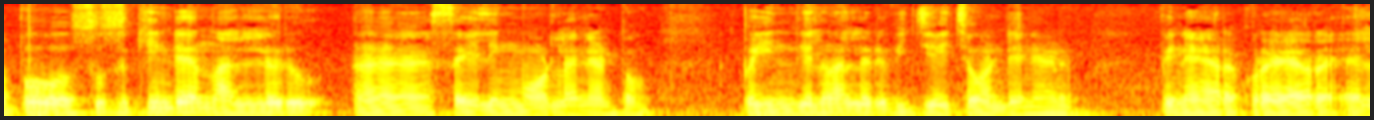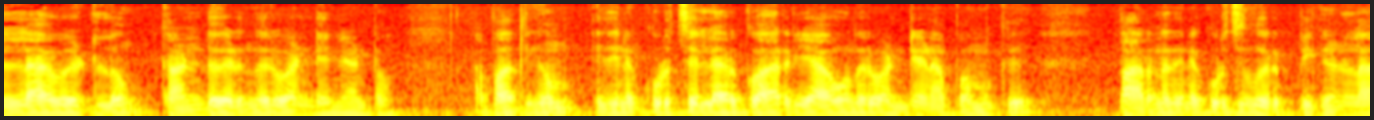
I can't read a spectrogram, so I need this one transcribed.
അപ്പോൾ സുസുക്കിന്റെ നല്ലൊരു സെയിലിംഗ് മോഡൽ തന്നെയാണ് കേട്ടോ. ഇപ്പോൾ ഇന്ത്യയിൽ നല്ലൊരു വിജയിച്ച വണ്ടി തന്നെയാണ്. പിന്നെ ഏറെക്കുറെ ഏറെ എല്ലാ വീട്ടിലും കണ്ടുവരുന്ന ഒരു വണ്ടി തന്നെയാണ് കേട്ടോ. അപ്പോൾ അധികം ഇതിനെക്കുറിച്ച് എല്ലാവർക്കും അറിയാവുന്ന ഒരു വണ്ടിയാണ്. അപ്പോൾ നമുക്ക് പറഞ്ഞതിനെക്കുറിച്ച് വെറുപ്പിക്കണില്ല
